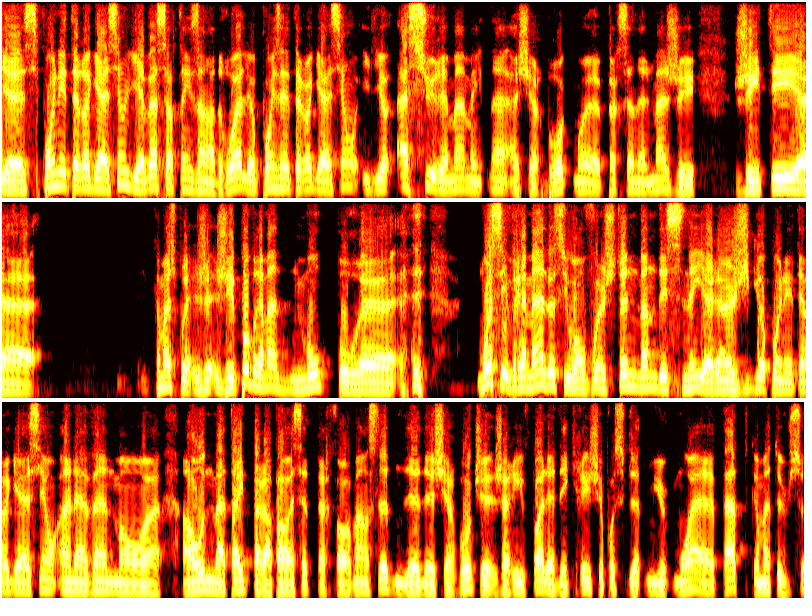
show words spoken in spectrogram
euh, si, point d'interrogation il y avait à certains endroits, le point d'interrogation, il y a assurément maintenant à Sherbrooke. Moi, personnellement, j'ai été. Euh, comment je pourrais. J'ai pas vraiment de mots pour. Euh, moi, c'est vraiment, là, si on voit juste une bande dessinée, il y aurait un giga point d'interrogation en avant de mon, en haut de ma tête par rapport à cette performance-là de, de, Sherbrooke. Je n'arrive pas à la décrire. Je ne sais pas si vous êtes mieux que moi. Pat, comment tu as vu ça?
